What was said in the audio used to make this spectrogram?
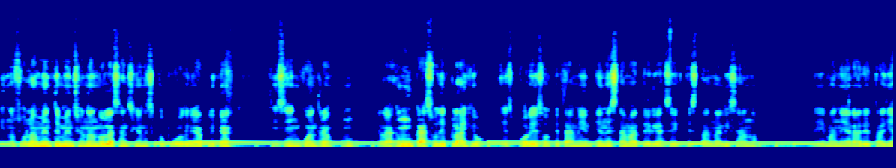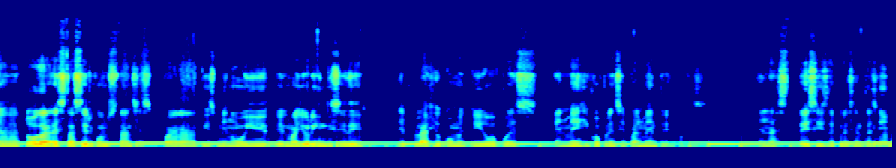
y no solamente mencionando las sanciones que podría aplicar si se encuentra un, caso de plagio. Es por eso que también en esta materia se está analizando de manera detallada todas estas circunstancias para disminuir el mayor índice de, plagio cometido pues en México principalmente pues en las tesis de presentación.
